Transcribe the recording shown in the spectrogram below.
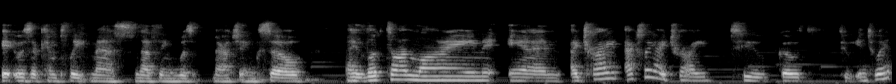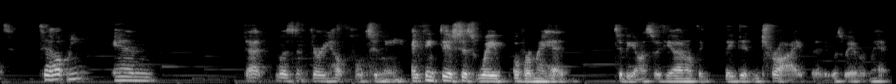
it was a complete mess. Nothing was matching. So I looked online and I tried actually I tried to go to Intuit to help me and that wasn't very helpful to me. I think it's just way over my head, to be honest with you. I don't think they didn't try, but it was way over my head.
